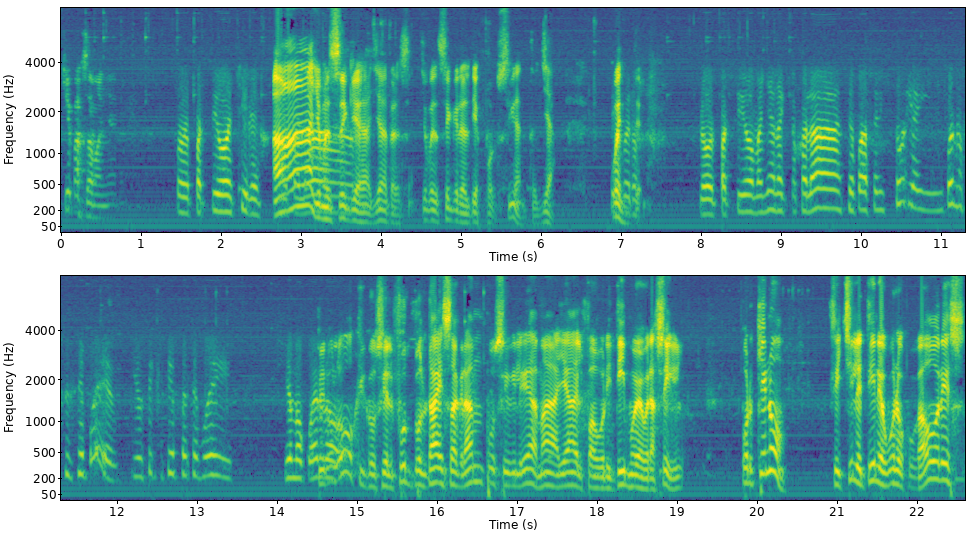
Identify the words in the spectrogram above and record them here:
¿Qué pasa mañana? Por el partido de Chile. Ah, yo pensé que ya, yo pensé que era el 10%, ya. Cuente. el partido de mañana que ojalá se pueda hacer historia y bueno, si se puede. Yo sé que siempre se puede. Yo me acuerdo. Pero lógico, si el fútbol da esa gran posibilidad, más allá del favoritismo de Brasil, ¿por qué no? Si Chile tiene buenos jugadores,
